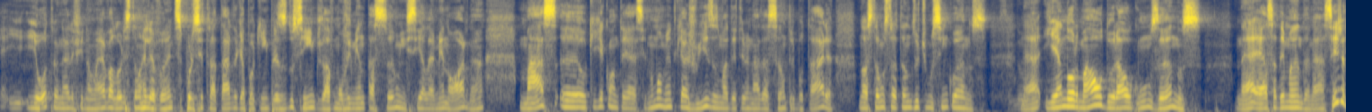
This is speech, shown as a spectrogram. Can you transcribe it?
É, e, e outra, né, Alef, não é valores tão relevantes por se tratar daqui a pouquinho empresas do simples, a movimentação em si ela é menor, né? Mas uh, o que, que acontece? No momento que ajuiza uma determinada ação tributária, nós estamos tratando dos últimos cinco anos. Né? E é normal durar alguns anos né, essa demanda. Né? Seja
